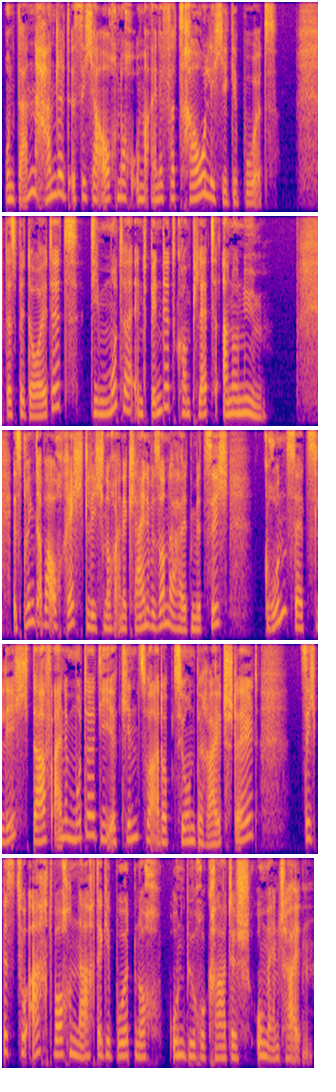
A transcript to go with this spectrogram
Und dann handelt es sich ja auch noch um eine vertrauliche Geburt. Das bedeutet, die Mutter entbindet komplett anonym. Es bringt aber auch rechtlich noch eine kleine Besonderheit mit sich. Grundsätzlich darf eine Mutter, die ihr Kind zur Adoption bereitstellt, sich bis zu acht Wochen nach der Geburt noch unbürokratisch umentscheiden.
